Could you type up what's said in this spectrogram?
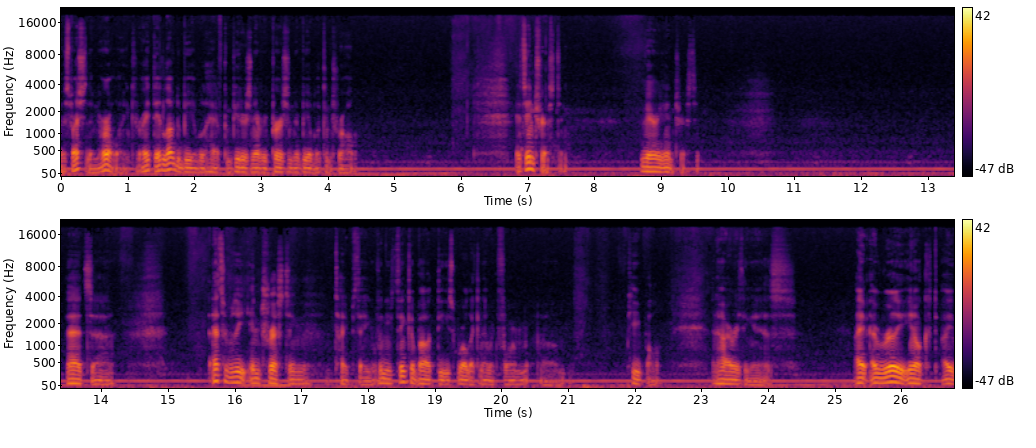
especially the Neuralink, right? They'd love to be able to have computers in every person to be able to control. It's interesting. Very interesting. That's uh, that's a really interesting type thing. When you think about these World Economic Forum um, people and how everything is, I, I really, you know, I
